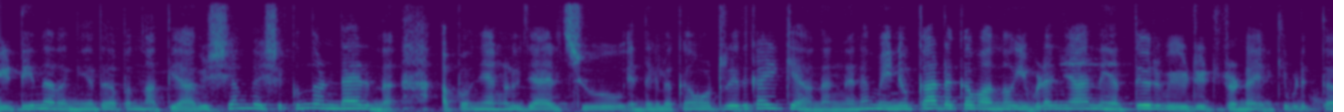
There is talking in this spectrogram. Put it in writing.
വീട്ടിൽ നിന്ന് ഇറങ്ങിയത്. അപ്പം അത്യാവശ്യം വിശക്കുന്നുണ്ടായിരുന്നു. അപ്പം ഞങ്ങൾ വിചാരിച്ചു എന്തെങ്കിലുമൊക്കെ ഓർഡർ ചെയ്ത് കഴിക്കാമെന്ന് അങ്ങനെ മെനു കാർഡൊക്കെ വന്നു. ഇവിടെ ഞാൻ നേരത്തെ ഒരു വീഡിയോ ഇട്ടിട്ടുണ്ട്. എനിക്ക് ഇവിടുത്തെ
